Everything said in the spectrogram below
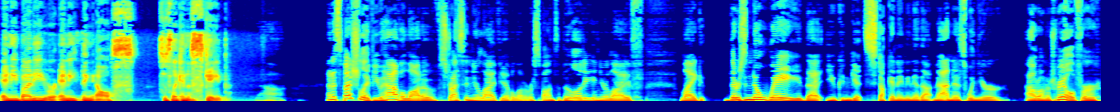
anybody or anything else. So it's like an escape. And especially if you have a lot of stress in your life, you have a lot of responsibility in your life, like there's no way that you can get stuck in any of that madness when you're out on a trail for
